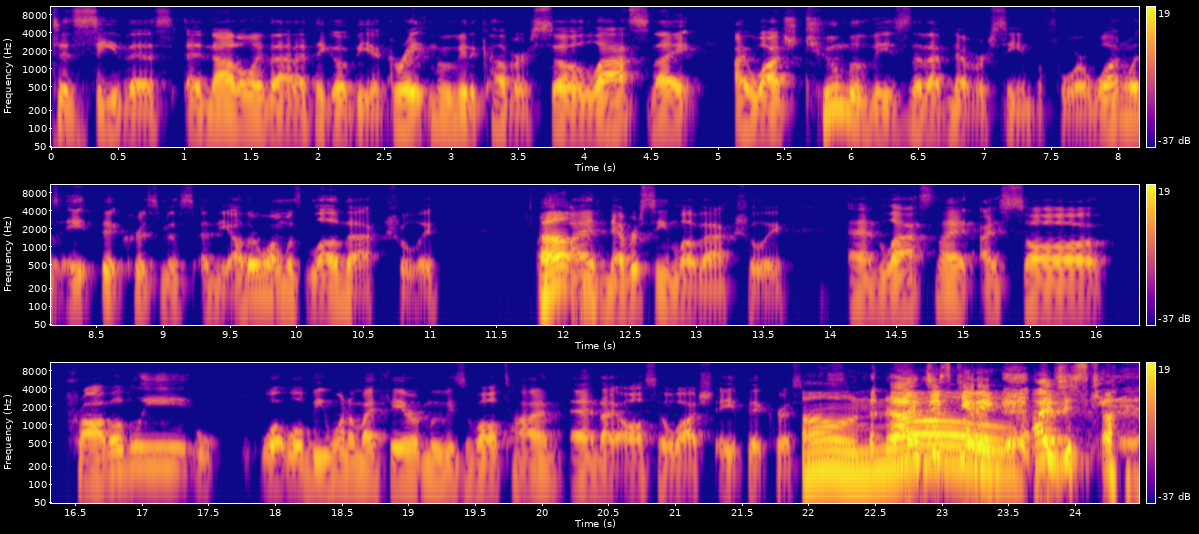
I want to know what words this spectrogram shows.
to see this. And not only that, I think it would be a great movie to cover. So last night, I watched two movies that I've never seen before. One was 8 Bit Christmas, and the other one was Love Actually. Oh. Um, I had never seen Love Actually. And last night, I saw probably what will be one of my favorite movies of all time. And I also watched 8 Bit Christmas. Oh, no. I'm just kidding. I'm just kidding.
